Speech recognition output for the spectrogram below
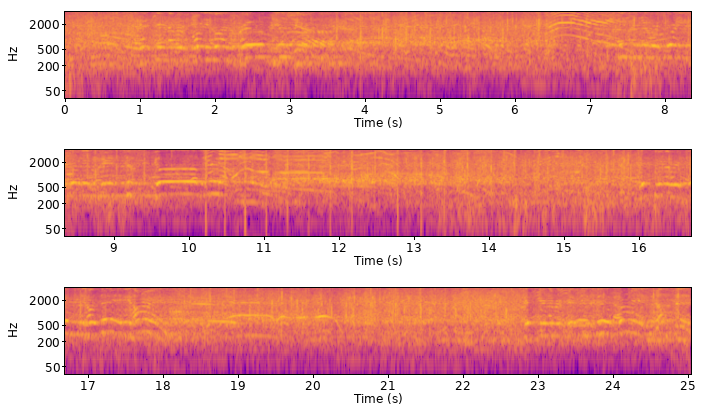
Pitcher number 41, Drew Butera. Pitcher number 47, Francisco Liriano. Pitcher number 50, Jose Mijares. Pitcher number 52, Brian Johnson.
